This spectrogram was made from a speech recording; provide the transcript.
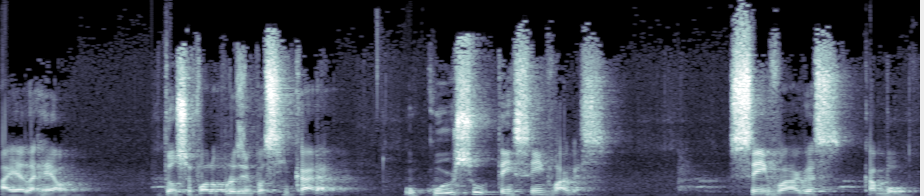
Aí ela é real. Então você fala, por exemplo, assim, cara, o curso tem 100 vagas. 100 vagas, acabou.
